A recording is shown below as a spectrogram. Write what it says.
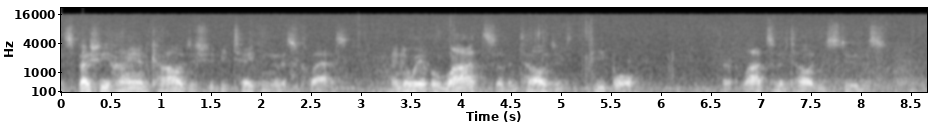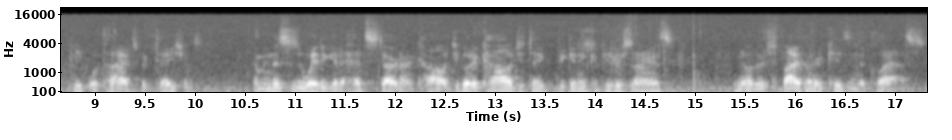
especially high-end colleges, should be taking this class. I know we have lots of intelligent people, lots of intelligent students, people with high expectations. I mean, this is a way to get a head start on college. You go to college, you take beginning computer science, you know, there's 500 kids in the class.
